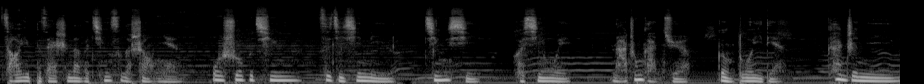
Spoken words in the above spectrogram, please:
早已不再是那个青涩的少年。我说不清自己心里惊喜和欣慰哪种感觉更多一点。看着你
